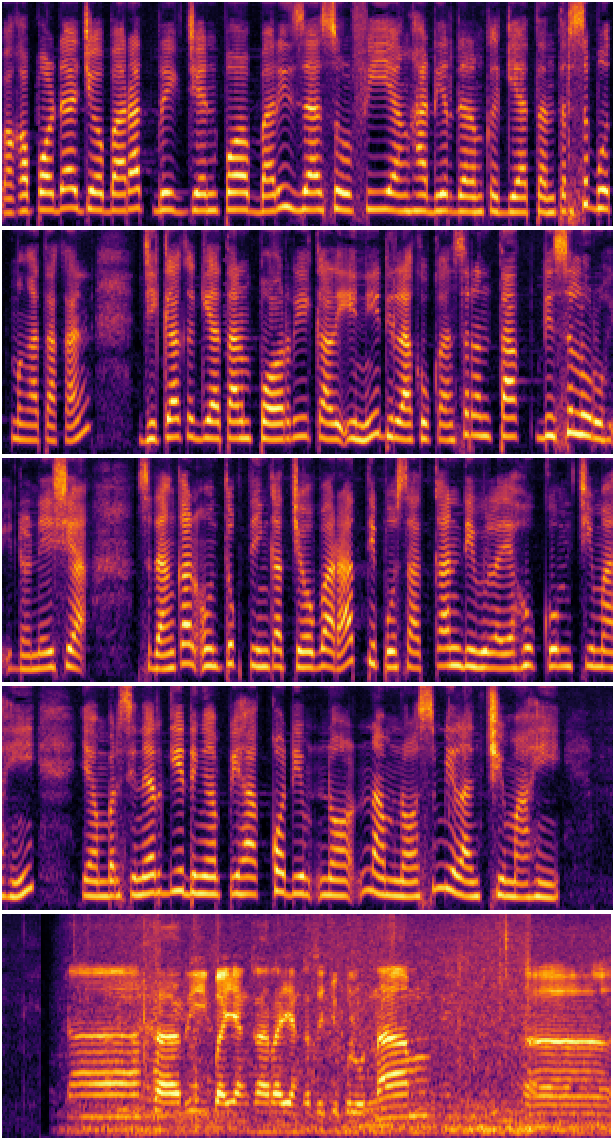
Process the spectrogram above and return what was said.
Wakapolda Jawa Barat Brigjen Pol Bariza Sulfi yang hadir dalam kegiatan tersebut mengatakan jika kegiatan Polri kali ini dilakukan serentak di seluruh Indonesia. Sedangkan untuk tingkat Jawa Barat dipusatkan di wilayah hukum Cimahi yang bersinergi dengan pihak Kodim 0609 Cimahi. Nah, hari Bayangkara yang ke-76 eh,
